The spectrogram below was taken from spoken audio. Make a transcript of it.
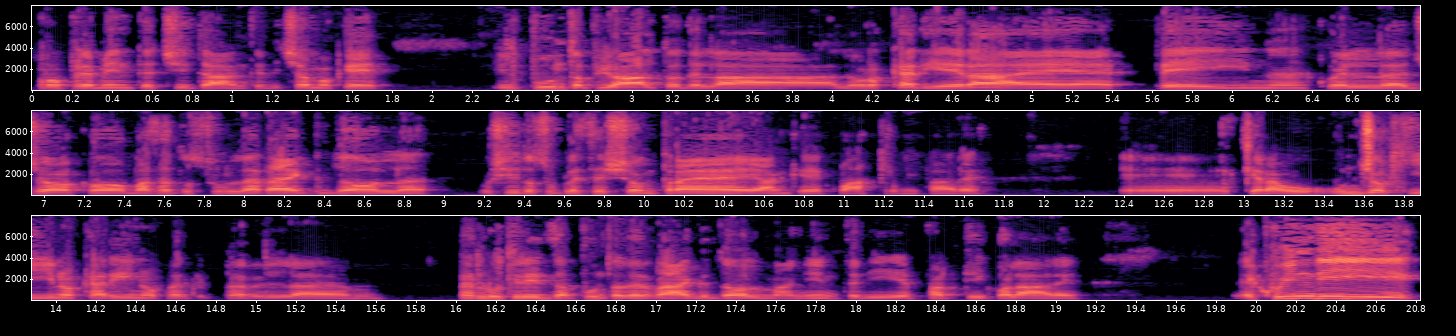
propriamente eccitante. Diciamo che il punto più alto della loro carriera è Pain, quel gioco basato sul Ragdoll uscito su PlayStation 3 e anche 4, mi pare, eh, che era un, un, giochino carino per, per, il, per, l'utilizzo appunto del Ragdoll, ma niente di particolare. E quindi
